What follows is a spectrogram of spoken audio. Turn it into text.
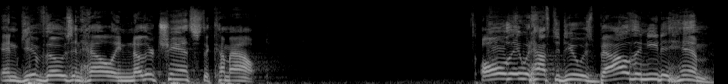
and give those in hell another chance to come out, all they would have to do is bow the knee to him.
